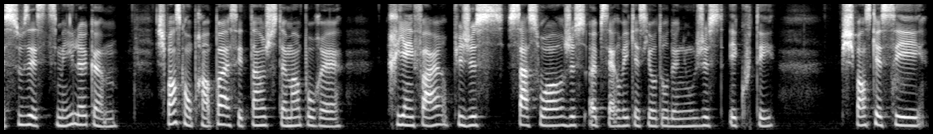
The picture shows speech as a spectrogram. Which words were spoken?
sous-estimé, là, comme, je pense qu'on prend pas assez de temps justement pour euh, rien faire, puis juste s'asseoir, juste observer qu'est-ce qu'il y a autour de nous, juste écouter. Puis je pense que c'est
